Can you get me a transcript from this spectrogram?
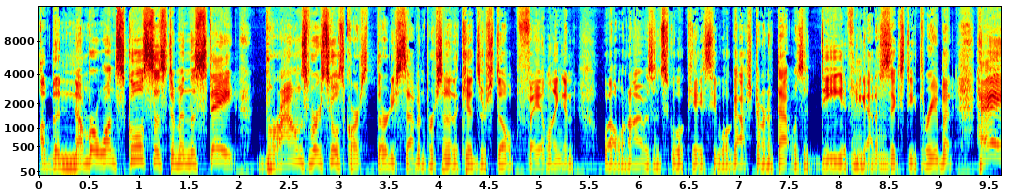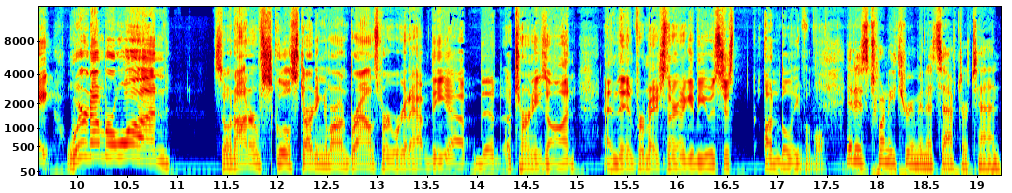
of the number one school system in the state, Brownsburg Schools, of course, 37% of the kids are still failing. And well, when I was in school, Casey, well, gosh darn it, that was a D if you mm-hmm. got a mm-hmm. 63. But hey, we're number one So in honor of school starting tomorrow in Brownsburg, we're going to have the uh, the attorneys on, and the information they're going to give you is just unbelievable. It is 23 minutes after 10.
